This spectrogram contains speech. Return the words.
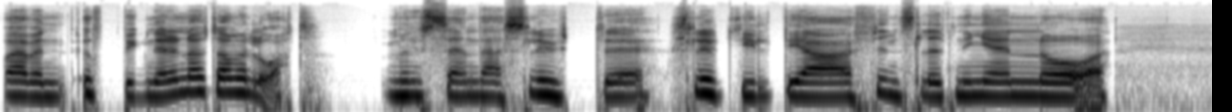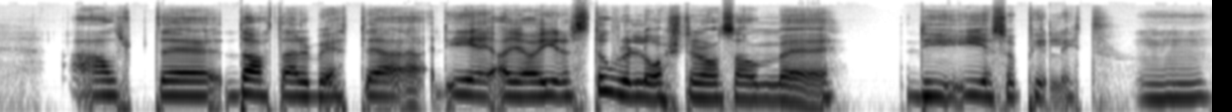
och även uppbyggnaden av en låt. Men sen det här slut, eh, slutgiltiga finslipningen och allt eh, dataarbete. Det är, jag ger en stor eloge till de som eh, det är så pilligt. Mm.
